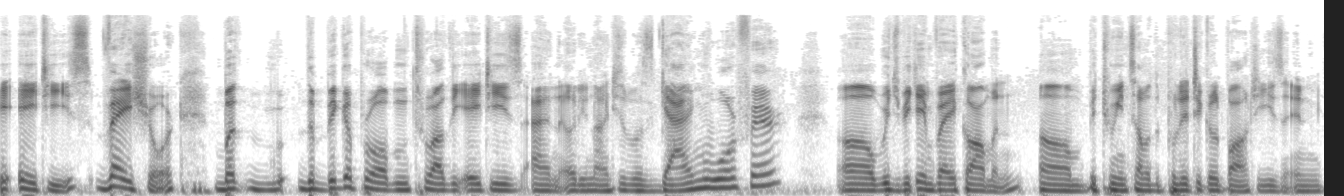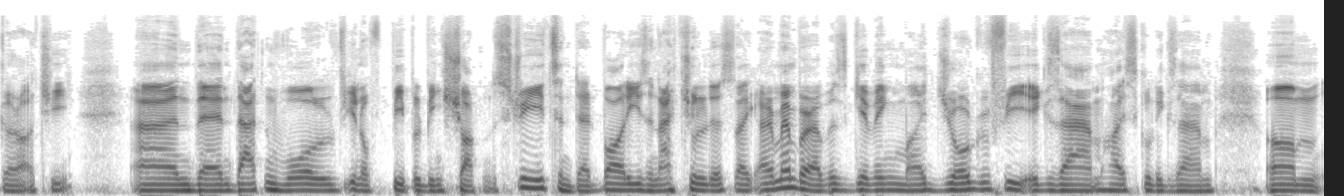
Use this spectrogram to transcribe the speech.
80s, very short. But the bigger problem throughout the 80s and early 90s was gang warfare, uh, which became very common um, between some of the political parties in Karachi. And then that involved, you know, people being shot in the streets and dead bodies and actual just like I remember I was giving my geography exam, high school exam, um,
